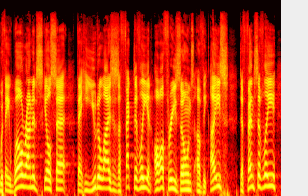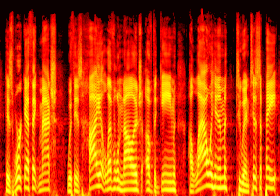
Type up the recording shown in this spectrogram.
with a well rounded skill set that he utilizes effectively in all three zones of the ice. Defensively, his work ethic match with his high level knowledge of the game allow him to anticipate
